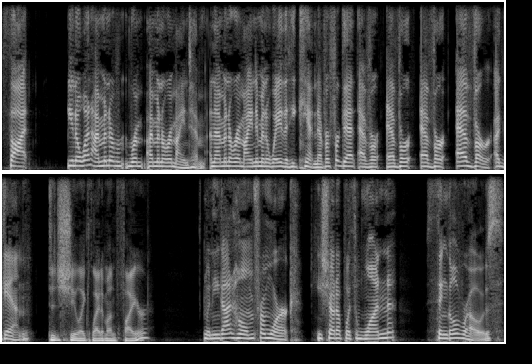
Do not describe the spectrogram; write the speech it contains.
thought, you know what? I'm gonna rem- I'm gonna remind him, and I'm gonna remind him in a way that he can't never forget ever, ever, ever, ever again. Did she like light him on fire? When he got home from work, he showed up with one single rose.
